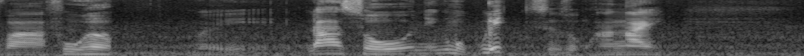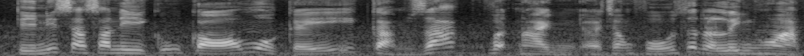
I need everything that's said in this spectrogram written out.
và phù hợp với đa số những mục đích sử dụng hàng ngày. Thì Nissan Sunny cũng có một cái cảm giác vận hành ở trong phố rất là linh hoạt.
